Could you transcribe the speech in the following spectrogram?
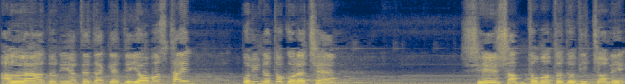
আল্লাহ দুনিয়াতে যাকে যে অবস্থায় পরিণত করেছেন, সে সাধ্য মতো যদি চলে,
